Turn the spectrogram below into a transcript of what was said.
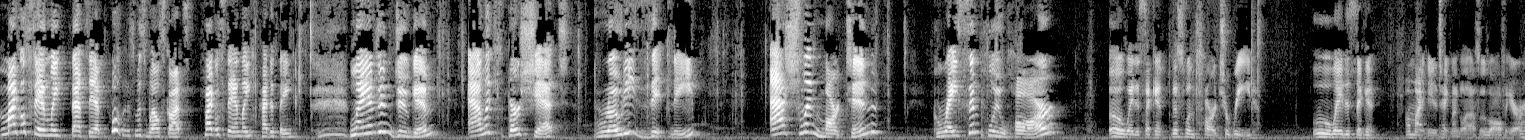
Michael Stanley. That's it. Whew, it's Miss Wellscott's. Michael Stanley. Had to think. Landon Dugan. Alex Burchett. Brody Zitney. Ashlyn Martin. Grayson Pluhar. Oh, wait a second. This one's hard to read. Oh, wait a second. I might need to take my glasses off here.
